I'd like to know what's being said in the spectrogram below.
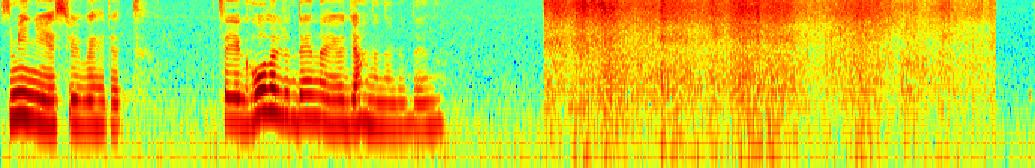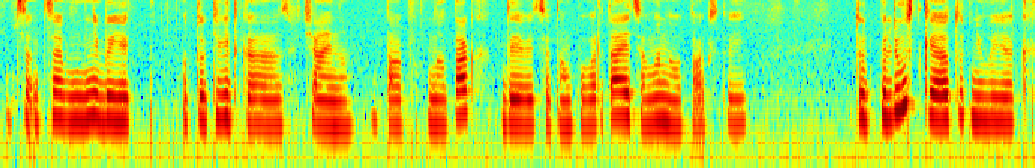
змінює свій вигляд. Це як гола людина і одягнена людина. Це, це ніби як ото квітка звичайна. Так, вона так дивиться, там повертається, а в мене отак стоїть. Тут пелюстки, а тут ніби як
